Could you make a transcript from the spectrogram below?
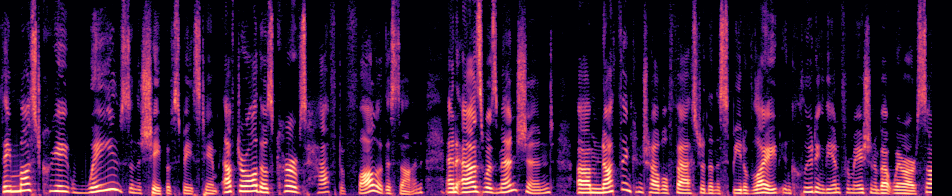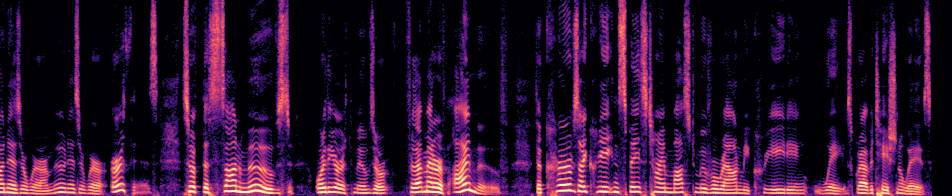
they must create waves in the shape of space time. After all, those curves have to follow the sun. And as was mentioned, um, nothing can travel faster than the speed of light, including the information about where our sun is, or where our moon is, or where our Earth is. So if the sun moves, or the Earth moves, or for that matter, if I move, the curves I create in space-time must move around me, creating waves, gravitational waves.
